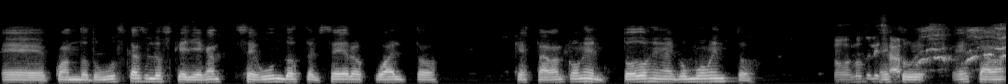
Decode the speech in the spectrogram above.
Eh, cuando tú buscas los que llegan segundos terceros cuartos que estaban con él, todos en algún momento. Todos lo utilizaron. estaban,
